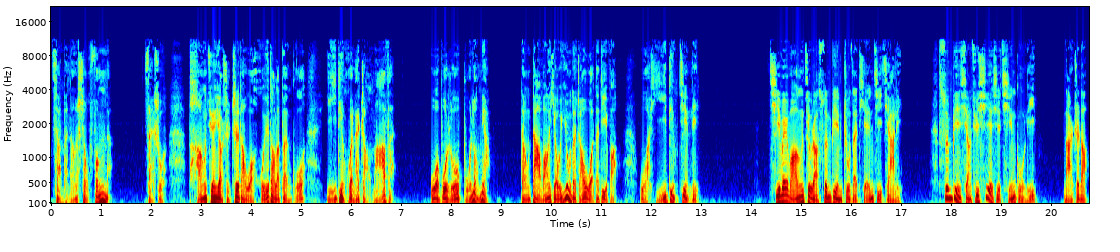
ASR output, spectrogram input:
怎么能受封呢？再说，庞涓要是知道我回到了本国，一定会来找麻烦。我不如不露面，等大王有用得着我的地方，我一定尽力。齐威王就让孙膑住在田忌家里。孙膑想去谢谢秦古离，哪知道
